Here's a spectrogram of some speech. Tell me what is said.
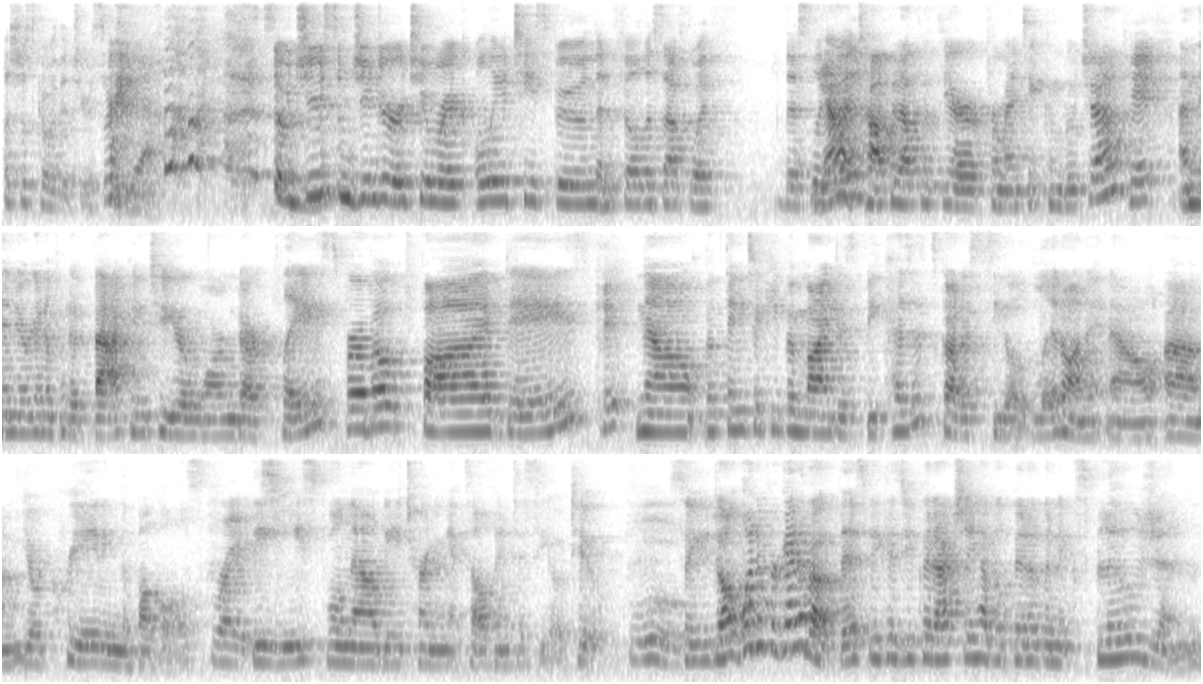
Let's just go with a juicer. Yeah. so juice some ginger or turmeric, only a teaspoon. Then fill this up with this liquid. Yeah, top it up with your fermented kombucha, Okay. and then you're gonna put it back into your warm, dark place for about five days. Okay. Now, the thing to keep in mind is because it's got a sealed lid on it now, um, you're creating the bubbles. Right. The yeast will now be turning itself into CO2. Ooh. So you don't want to forget about this because you could actually have a bit of an explosion.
